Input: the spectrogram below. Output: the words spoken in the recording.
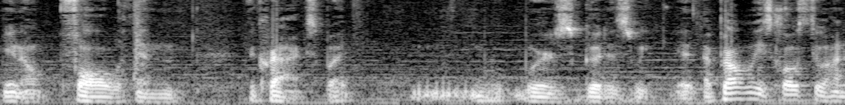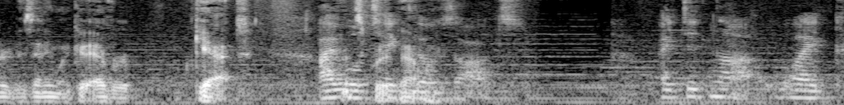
you know, fall within the cracks, but we're as good as we, uh, probably as close to 100 as anyone could ever get. I will Let's it take that way. those odds. I did not like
